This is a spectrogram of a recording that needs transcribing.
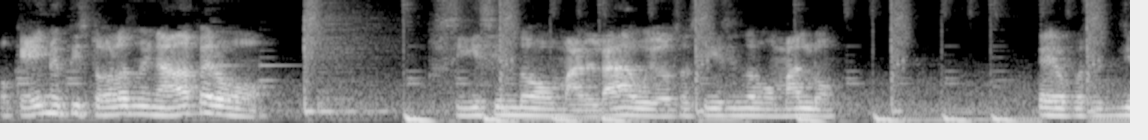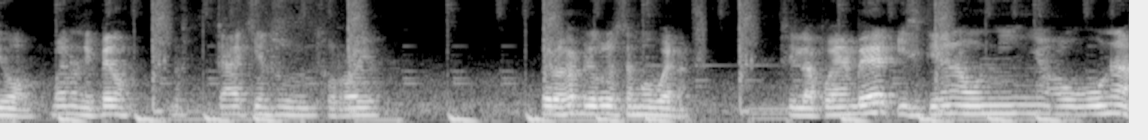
ok, no hay pistolas, no hay nada, pero sigue siendo maldad, güey, o sea, sigue siendo algo malo. Pero pues digo, bueno, ni pedo, cada quien su, su rollo. Pero esa película está muy buena. Si la pueden ver y si tienen a un niño o una,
